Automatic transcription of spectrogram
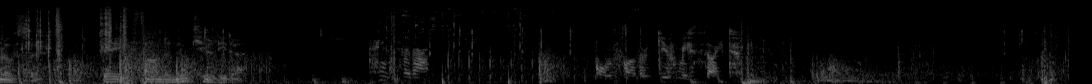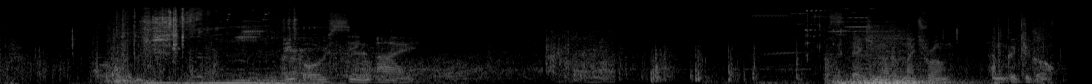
us one step closer. They found a new kill leader. Thanks for that. All Father, give me sight. The all-seeing eye. Backing out of my drone. I'm good to go.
